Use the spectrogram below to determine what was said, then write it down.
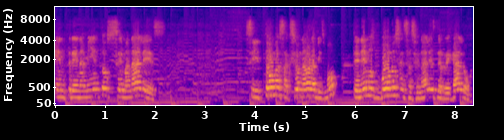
entrenamientos semanales, si tomas acción ahora mismo, tenemos bonos sensacionales de regalo.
